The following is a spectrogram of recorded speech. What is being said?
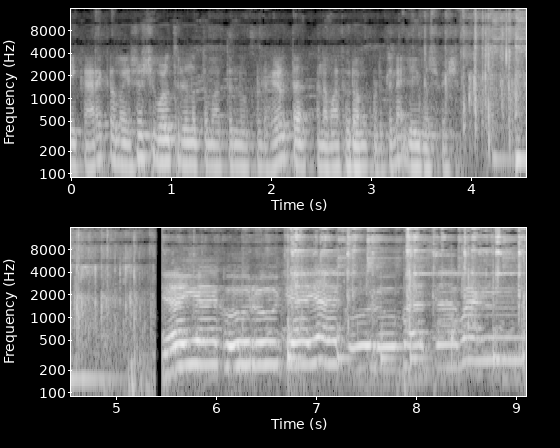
ಈ ಕಾರ್ಯಕ್ರಮ ಯಶಸ್ವಿಗೊಳ್ತೀರಿ ಅನ್ನೋಂಥ ಮಾತನ್ನು ಕೂಡ ಹೇಳ್ತಾ ನನ್ನ ಮಾತು ವಿರಾಮ ಕೊಡ್ತೇನೆ. ಜೈ ಬಸವೇಶ್ವರ. ಜಯ ಗುರು ಜಯ ಗುರು ಬಸವಣ್ಣ,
